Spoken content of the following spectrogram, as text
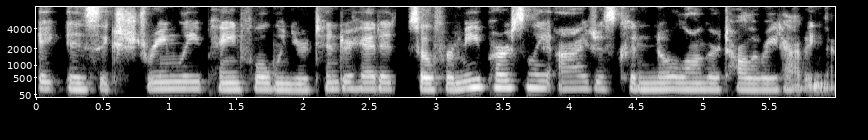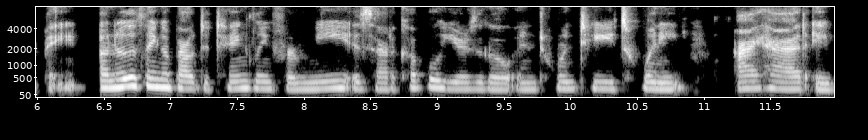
it is extremely painful when you're tender-headed. So for me personally, I just could no longer tolerate having that pain. Another thing about detangling for me is that a couple years ago in 2020, I had a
